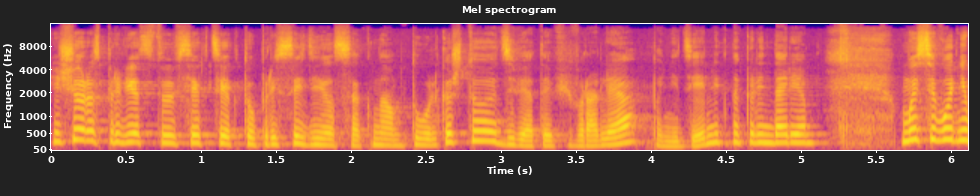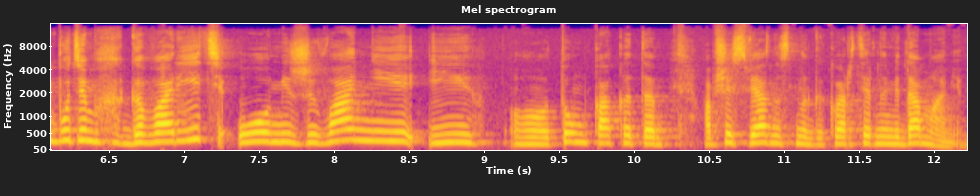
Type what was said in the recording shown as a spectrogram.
Еще раз приветствую всех тех, кто присоединился к нам только что, 9 февраля, понедельник на календаре. Мы сегодня будем говорить о межевании и о том, как это вообще связано с многоквартирными домами.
